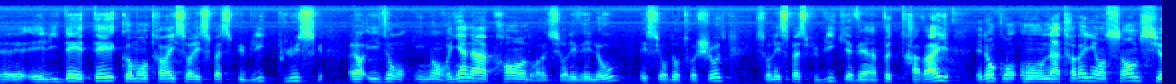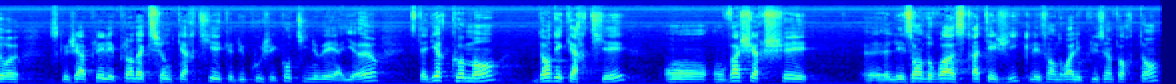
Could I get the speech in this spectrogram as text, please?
et l'idée était comment on travaille sur l'espace public, plus. alors ils n'ont ils rien à apprendre sur les vélos et sur d'autres choses, sur l'espace public, il y avait un peu de travail. Et donc, on, a travaillé ensemble sur euh, ce que j'ai appelé les plans d'action de quartier, que du coup, j'ai continué ailleurs. C'est-à-dire comment, dans des quartiers, on, va chercher euh, les endroits stratégiques, les endroits les plus importants,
